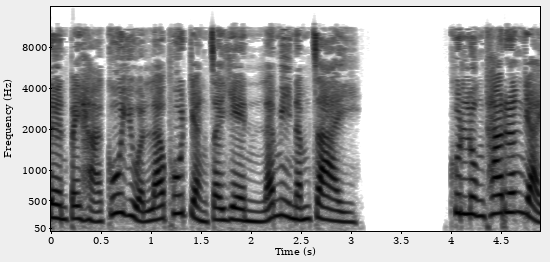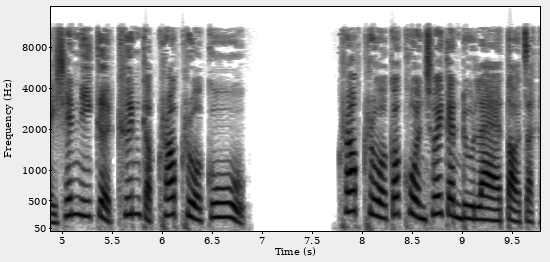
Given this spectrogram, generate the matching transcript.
เดินไปหากู้หยวนแล้วพูดอย่างใจเย็นและมีน้ำใจ คุณลุงถ้าเรื่องใหญ่เช่นนี้เกิดขึ้นกับครอบครัวกู้ ครอบครัวก็ควรช่วยกันดูแลต่อจาก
